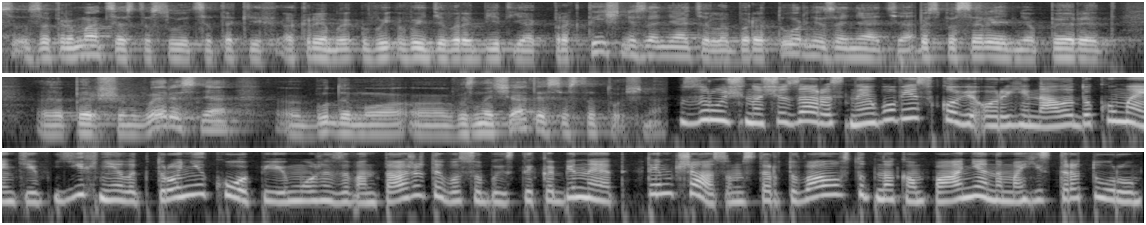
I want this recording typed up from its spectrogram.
зокрема, це стосується таких окремих видів робіт, як практичні заняття, лабораторні заняття. Безпосередньо перед е, 1 вересня е, будемо е, визначатися остаточно. Зручно, що зараз не обов'язкові оригінали документів. Їхні електронні копії можна завантажити в особистий кабінет. Тим часом стартувала вступна кампанія на магістратуру.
